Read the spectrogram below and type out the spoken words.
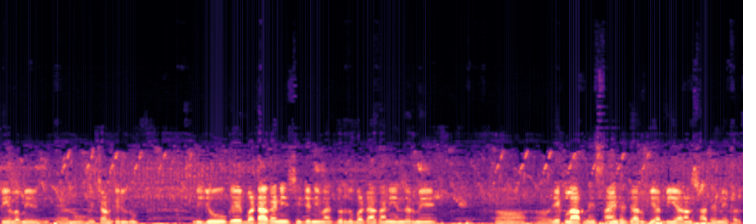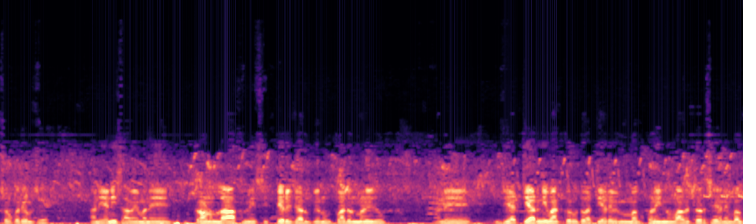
તેલ અમે એનું વેચાણ કર્યું હતું. બીજું કે બટાકાની સિઝનની વાત કરું તો બટાકાની અંદર મેં એક લાખને સાઠ હજાર રૂપિયા બિયારણ સાથે મેં ખર્ચો કર્યો છે. અને એની સામે મને ત્રણ લાખ ને સિત્તેર હજાર રૂપિયાનું ઉત્પાદન મળ્યું અને જે અત્યારની વાત કરું તો અત્યારે મગફળીનું વાવેતર છે અને મગ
